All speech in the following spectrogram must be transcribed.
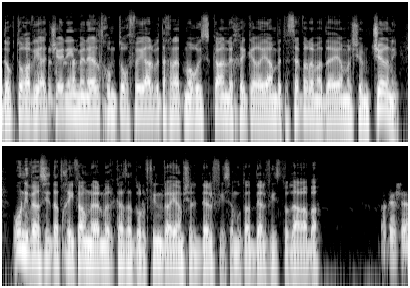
דוקטור אביעד שנין, מנהל תחום טורפי על בתחנת מוריס קאן לחקר הים, בית הספר למדעי הים על שם צ'רני, אוניברסיטת חיפה, מנהל מרכז הדולפין והים של דלפיס, עמותת דלפיס. תודה רבה. בבקשה.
